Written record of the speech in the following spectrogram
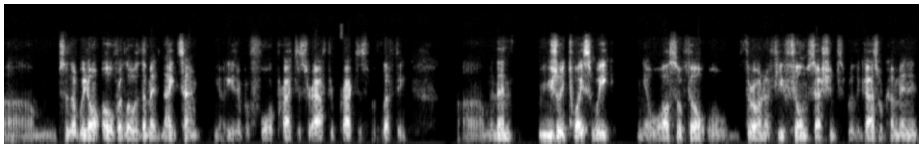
um, so that we don't overload them at nighttime. You know, either before practice or after practice with lifting. Um, and then usually twice a week, you know, we'll also we'll throw in a few film sessions where the guys will come in and,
